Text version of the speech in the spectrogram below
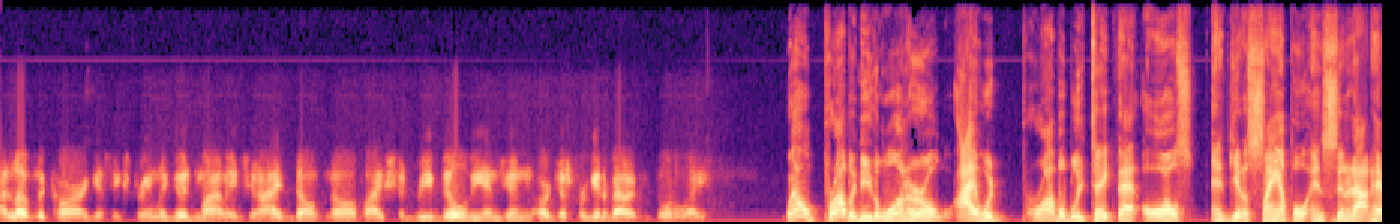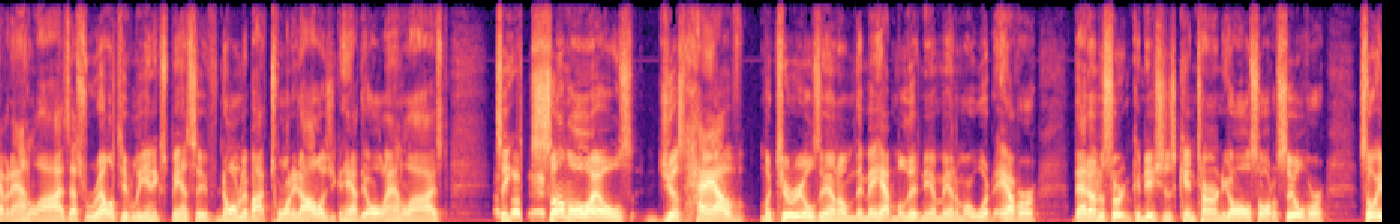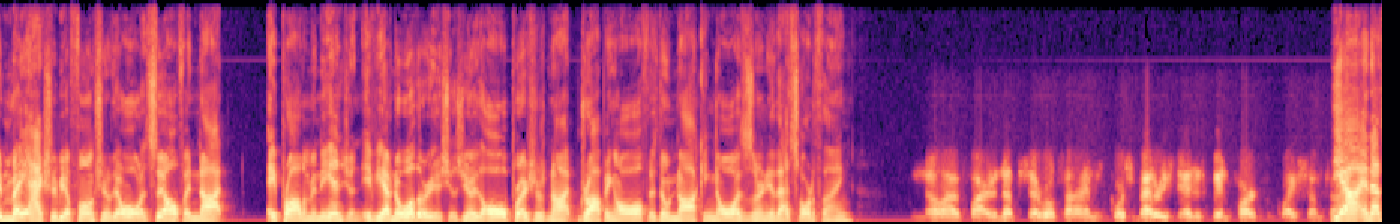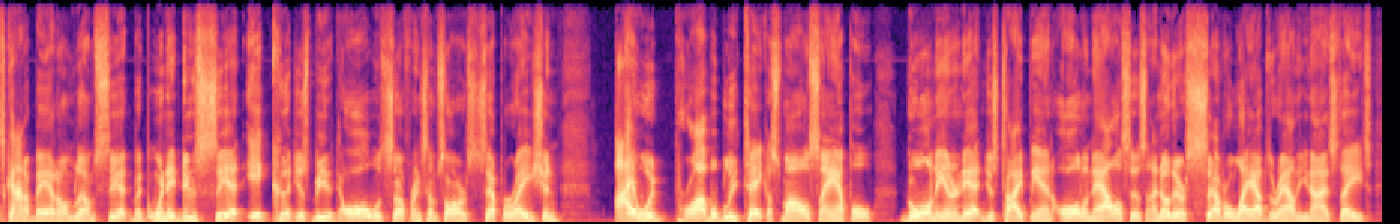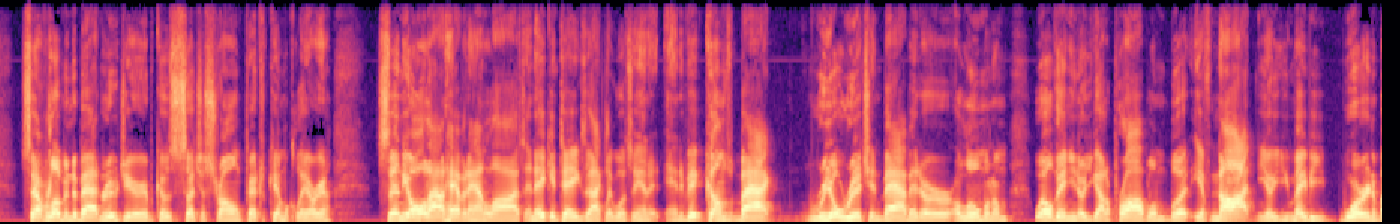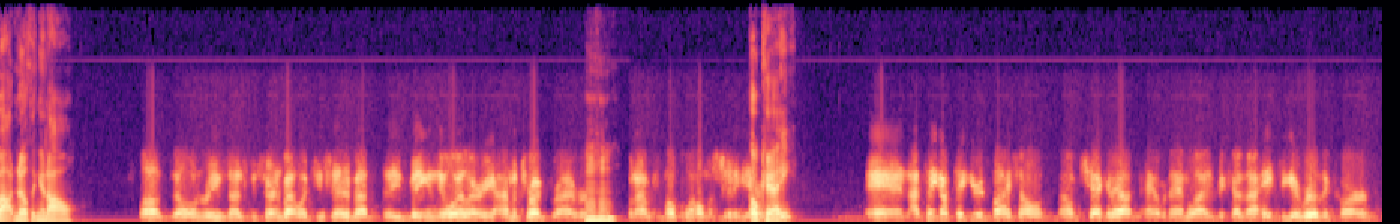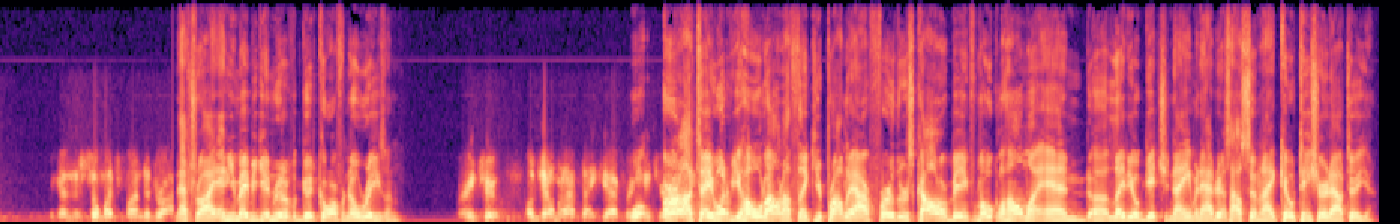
I love the car. It gets extremely good mileage, and I don't know if I should rebuild the engine or just forget about it and throw it away. Well, probably neither one, Earl. I would probably take that oil and get a sample and send it out and have it analyzed. That's relatively inexpensive. Normally, about twenty dollars, you can have the oil analyzed. See, some oils just have materials in them. They may have molybdenum in them or whatever that, under certain conditions, can turn the oil sort of silver. So it may actually be a function of the oil itself and not a problem in the engine. If you have no other issues, you know, the oil pressure is not dropping off. There's no knocking noises or any of that sort of thing. No, I've fired it up several times. Of course, the battery's dead. It's been parked for quite some time. Yeah, and that's kind of bad on them, let them sit. But when they do sit, it could just be that the oil was suffering some sort of separation. I would probably take a small sample, go on the internet and just type in all analysis. And I know there are several labs around the United States, several of them in the Baton Rouge area because it's such a strong petrochemical area. Send the oil out, have it analyzed, and they can tell you exactly what's in it. And if it comes back real rich in Babbitt or aluminum, well, then you know you got a problem. But if not, you know you may be worrying about nothing at all. Well, the only reason I was concerned about what you said about the being in the oil area, I'm a truck driver, Mhm. but I'm from Oklahoma City. area. Okay. And I think I'll take your advice. I'll I'll check it out and have it analyzed because I hate to get rid of the car because it's so much fun to drive. That's right. And you may be getting rid of a good car for no reason. Very true. Well, gentlemen, I thank you. I appreciate Well, your Earl, I'll tell you what, if you hold on, I think you're probably our furthest caller being from Oklahoma, and uh, lady will get your name and address. I'll send an AGCO t shirt out to you.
